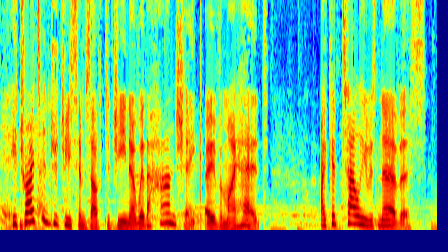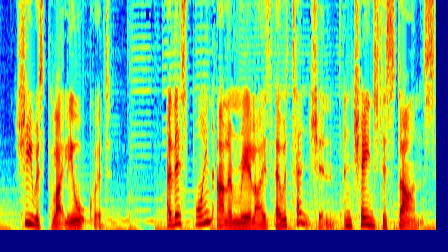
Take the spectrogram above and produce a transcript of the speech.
He tried to introduce himself to Gina with a handshake over my head. I could tell he was nervous. She was politely awkward. At this point, Alan realised there was tension and changed his stance.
